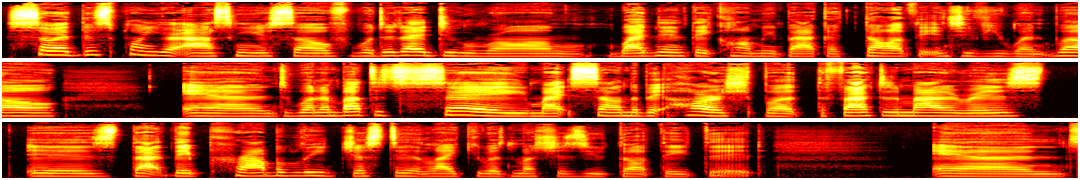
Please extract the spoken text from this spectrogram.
So at this point, you're asking yourself, what did I do wrong? Why didn't they call me back? I thought the interview went well. And what I'm about to say might sound a bit harsh, but the fact of the matter is, is that they probably just didn't like you as much as you thought they did. And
